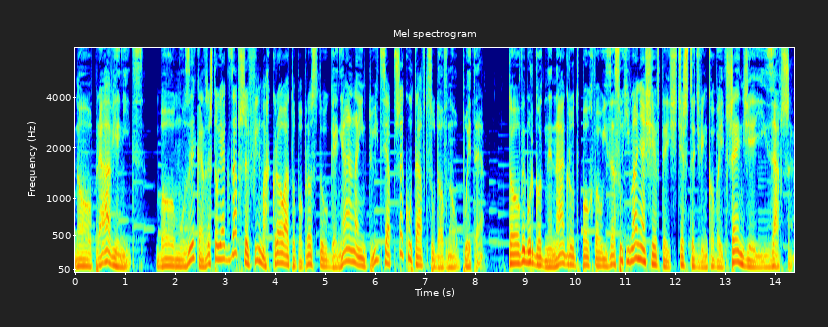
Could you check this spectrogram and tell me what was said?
No prawie nic. Bo muzyka, zresztą jak zawsze w filmach Crowa, to po prostu genialna intuicja przekuta w cudowną płytę. To wybór godny nagród, pochwał i zasłuchiwania się w tej ścieżce dźwiękowej wszędzie i zawsze.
